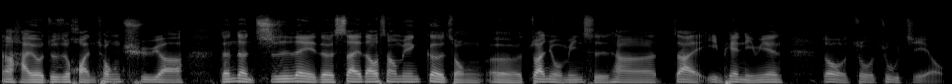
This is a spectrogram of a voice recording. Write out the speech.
那还有就是缓冲区啊等等之类的赛道上面各种呃专有名词，它在影片里面都有做注解哦。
